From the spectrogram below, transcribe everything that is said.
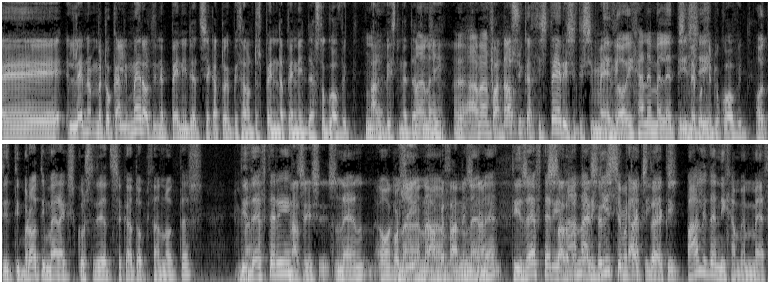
ε, λένε με το καλημέρα ότι είναι 50% οι πιθανότητες 50-50 στον COVID, αν μπει στην εντατική. Ναι, ναι. Ε, άρα- Φαντάσου η καθυστέρηση τι σημαίνει. Εδώ είχαν μελετήσει Στην εποχή του COVID. ότι την πρώτη μέρα έχεις 23% πιθανότητες. Τη δεύτερη. Να ζήσεις. Ναι, ό- Όχι, να πεθάνεις, Ναι, ναι. ναι. Τη δεύτερη, 44 αν αργήσει και μετά κάτι. 66. Γιατί πάλι δεν είχαμε μεθ.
